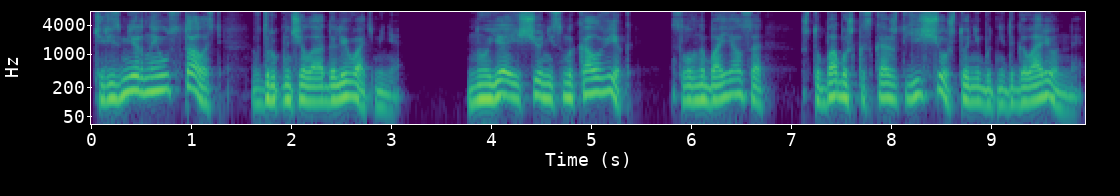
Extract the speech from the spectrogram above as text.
Чрезмерная усталость вдруг начала одолевать меня. Но я еще не смыкал век, словно боялся, что бабушка скажет еще что-нибудь недоговоренное,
